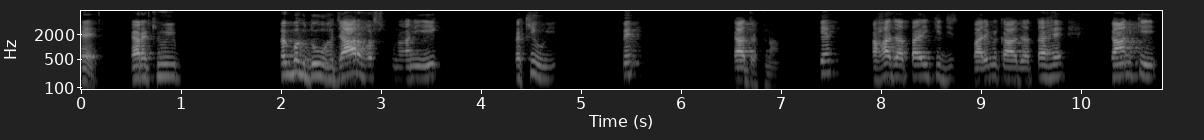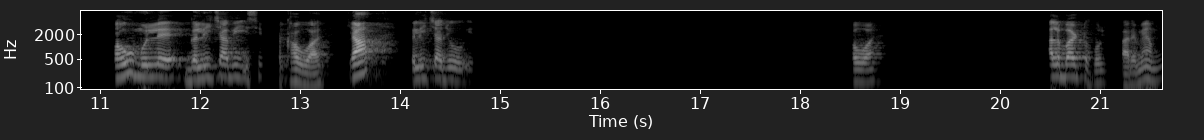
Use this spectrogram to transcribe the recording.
है। क्या रखी हुई? लगभग 2000 वर्ष पुरानी एक रखी हुई है। याद रखना, ठीक है? कहा जाता है कि जिस बारे में कहा जाता है ज्ञान की बहुमूल्य गलीचा भी इसी में रखा हुआ है। क्या? गलीचा जो हुआ है। अल्बर्ट होल के बारे में हम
